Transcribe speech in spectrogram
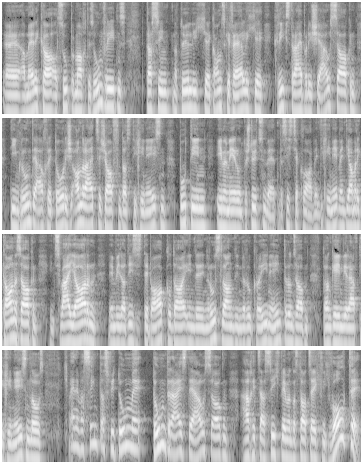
äh, Amerika als Supermacht des Unfriedens. Das sind natürlich äh, ganz gefährliche kriegstreiberische Aussagen, die im Grunde auch rhetorisch Anreize schaffen, dass die Chinesen Putin immer mehr unterstützen werden. Das ist ja klar. Wenn die, Chine wenn die Amerikaner sagen, in zwei Jahren, wenn wir da dieses Debakel da in, in Russland, in der Ukraine hinter uns haben, dann gehen wir auf die Chinesen los ich meine, was sind das für dumme, dummdreiste Aussagen, auch jetzt aus Sicht, wenn man das tatsächlich wollte?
